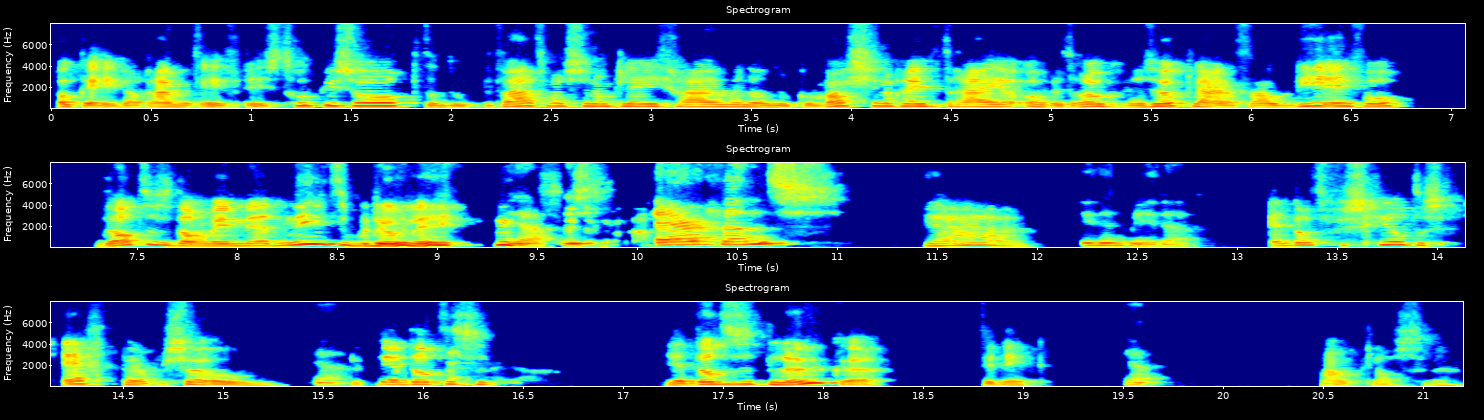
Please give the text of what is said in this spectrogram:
oké, dan ruim ik even deze troepjes op, dan doe ik de vaatwasser nog leegruimen, dan doe ik een wasje nog even draaien, oh, de droger is ook klaar, dan vouw ik die even op. Dat is dan weer net niet de bedoeling. Ja, dus ergens Ja, in het midden. en dat verschilt dus echt per persoon. Ja. Dus ja, dat is het, ja, dat is het leuke, vind ik. Ja. Lastige.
